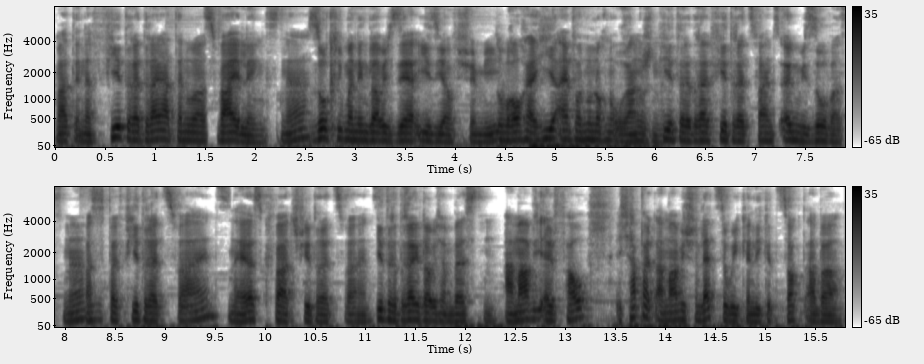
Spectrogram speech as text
Warte, in der 4-3-3 hat er nur zwei Links, ne? So kriegt man den, glaube ich, sehr easy auf Chemie. So braucht er hier einfach nur noch einen Orangen. 4-3-3, 4-3-2-1, irgendwie sowas, ne? Was ist bei 4-3-2-1? Ne, das ist Quatsch, 4-3-2-1. 4-3-3, glaube ich, am besten. Amavi LV. Ich habe halt Amavi schon letzte Weekend League gezockt, aber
